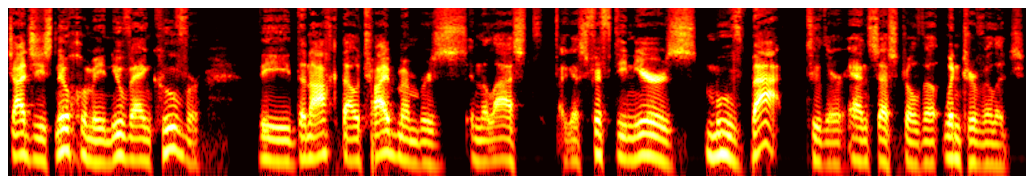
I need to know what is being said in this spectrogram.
Judges New Vancouver, the Danakdao tribe members in the last, I guess, 15 years moved back to their ancestral winter village.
